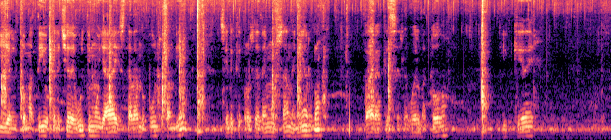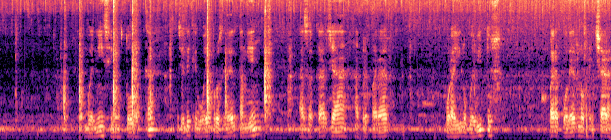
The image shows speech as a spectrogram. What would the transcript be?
y el tomatillo que le eché de último ya está dando punto también. Así de que procedemos a menearlo para que se revuelva todo y quede buenísimo todo acá. Así de que voy a proceder también a sacar ya, a preparar por ahí los huevitos para poderlos echar a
